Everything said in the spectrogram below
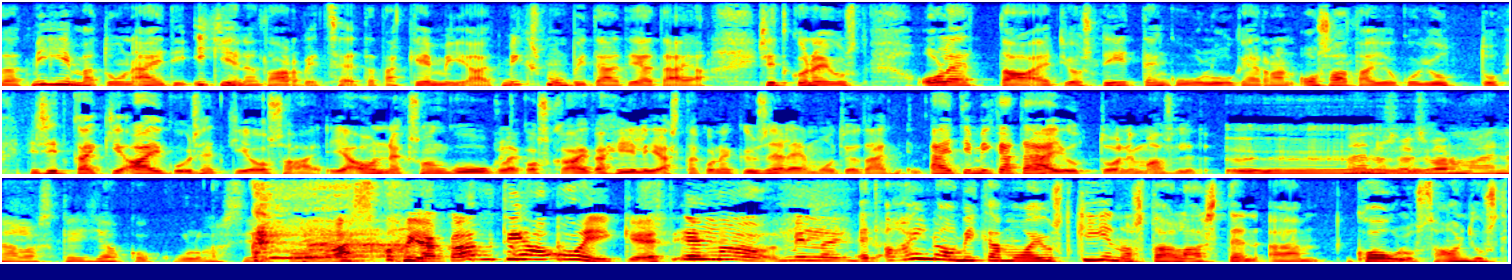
viisaita, että mihin mä tuun äiti ikinä tarvitsee tätä kemiaa, että miksi mun pitää tietää. Ja sitten kun ne just olettaa, että jos niiden kuuluu kerran osata joku juttu, niin sitten kaikki aikuisetkin osaa. Ja onneksi on Google, koska aika hiljasta, kun ne kyselee mut jotain, äiti, mikä tämä juttu on, niin mä oon että öö. Mä en osaisi varmaan enää laskea jakokulmassa jakolaskuja, mutta ihan oikeesti. En mä millä... Et ainoa, mikä mua just kiinnostaa lasten ähm, koulussa, on just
